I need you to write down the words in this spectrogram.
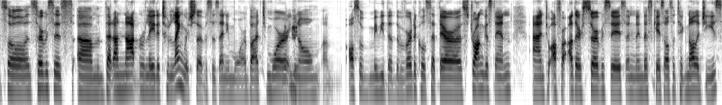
so services um, that are not related to language services anymore but more mm-hmm. you know um, also maybe the, the verticals that they're strongest in and to offer other services and in this case also technologies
